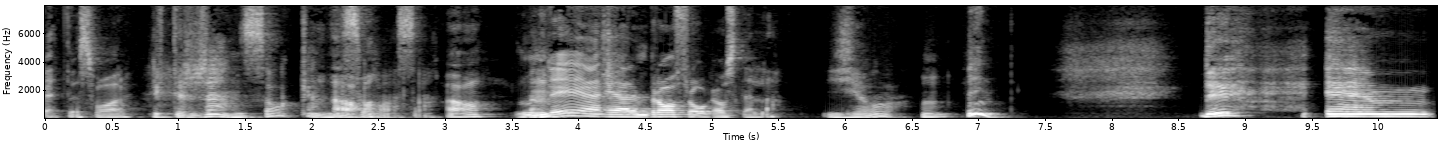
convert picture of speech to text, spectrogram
bättre svar. Lite rannsakande så alltså. Ja, men det är en bra fråga att ställa. Ja, fint. Du, ehm,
